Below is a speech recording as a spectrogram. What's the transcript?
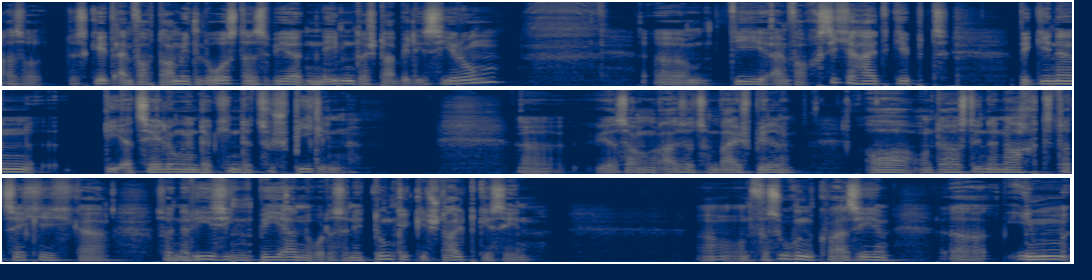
Also das geht einfach damit los, dass wir neben der Stabilisierung, ähm, die einfach Sicherheit gibt, beginnen, die Erzählungen der Kinder zu spiegeln. Äh, wir sagen also zum Beispiel, oh, und da hast du in der Nacht tatsächlich gell, so einen riesigen Bären oder so eine dunkle Gestalt gesehen. Und versuchen quasi äh, ihm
